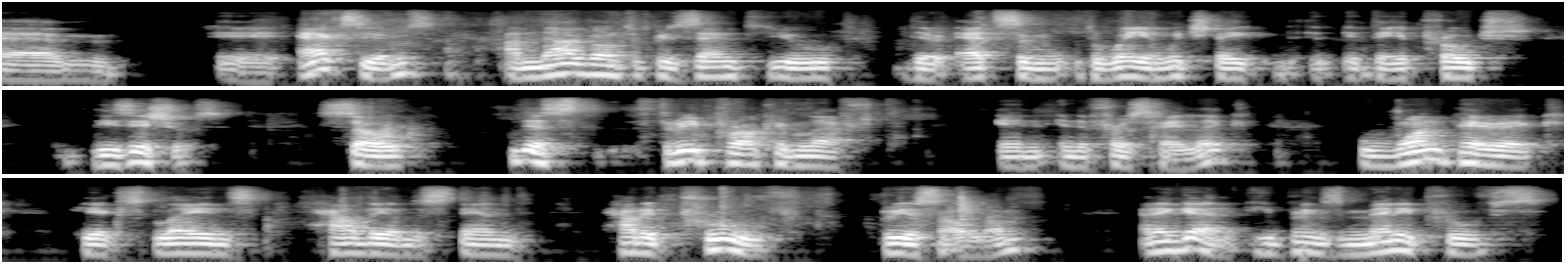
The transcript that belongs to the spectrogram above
um, uh, axioms, I'm now going to present you their etzim, the way in which they they approach these issues. So there's three prokim left in, in the first chelik. One perik, he explains how they understand, how they prove Brias Olam. And again, he brings many proofs,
